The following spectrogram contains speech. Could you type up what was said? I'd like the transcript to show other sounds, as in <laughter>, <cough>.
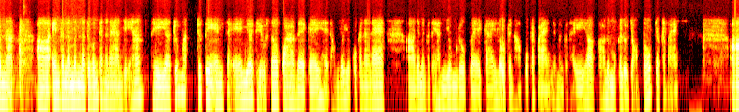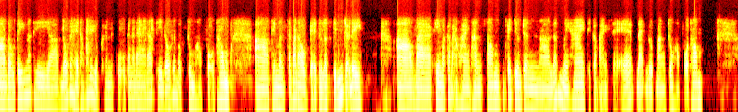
Minh ạ. À, em tên là Minh là tư vấn Canada anh chị ha. Thì à, trước mắt trước tiên em sẽ giới thiệu sơ qua về cái hệ thống giáo dục của Canada à, để mình có thể hình dung được về cái lộ trình học của các bạn để mình có thể uh, có được một cái lựa chọn tốt cho các bạn. À, đầu tiên đó thì uh, đối với hệ thống giáo dục của Canada đó thì đối với bậc trung học phổ thông uh, thì mình sẽ bắt đầu kể từ lớp 9 trở đi. À, và khi mà các bạn hoàn thành xong cái chương trình à, lớp 12 thì các bạn sẽ đạt được bằng trung học phổ thông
